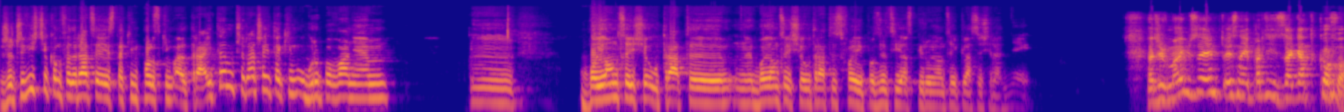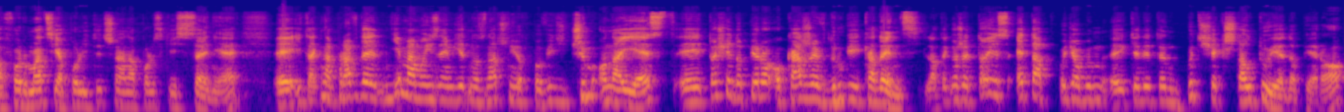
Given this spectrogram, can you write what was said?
rzeczywiście Konfederacja jest takim polskim alt-rightem, czy raczej takim ugrupowaniem mm, bojącej się utraty, bojącej się utraty swojej pozycji aspirującej klasy średniej? Znaczy, moim zdaniem to jest najbardziej zagadkowa formacja polityczna na polskiej scenie e, i tak naprawdę nie ma moim zdaniem jednoznacznej odpowiedzi, czym ona jest. E, to się dopiero okaże w drugiej kadencji, dlatego że to jest etap, powiedziałbym, e, kiedy ten byt się kształtuje dopiero.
